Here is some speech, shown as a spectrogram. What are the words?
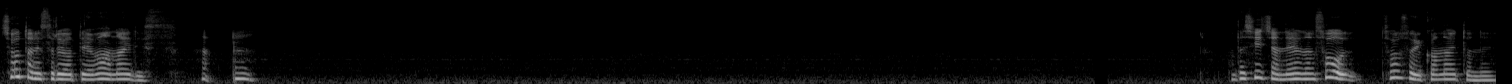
ショートにする予定はないです。私ちゃねそうそろそろ行かないとね。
